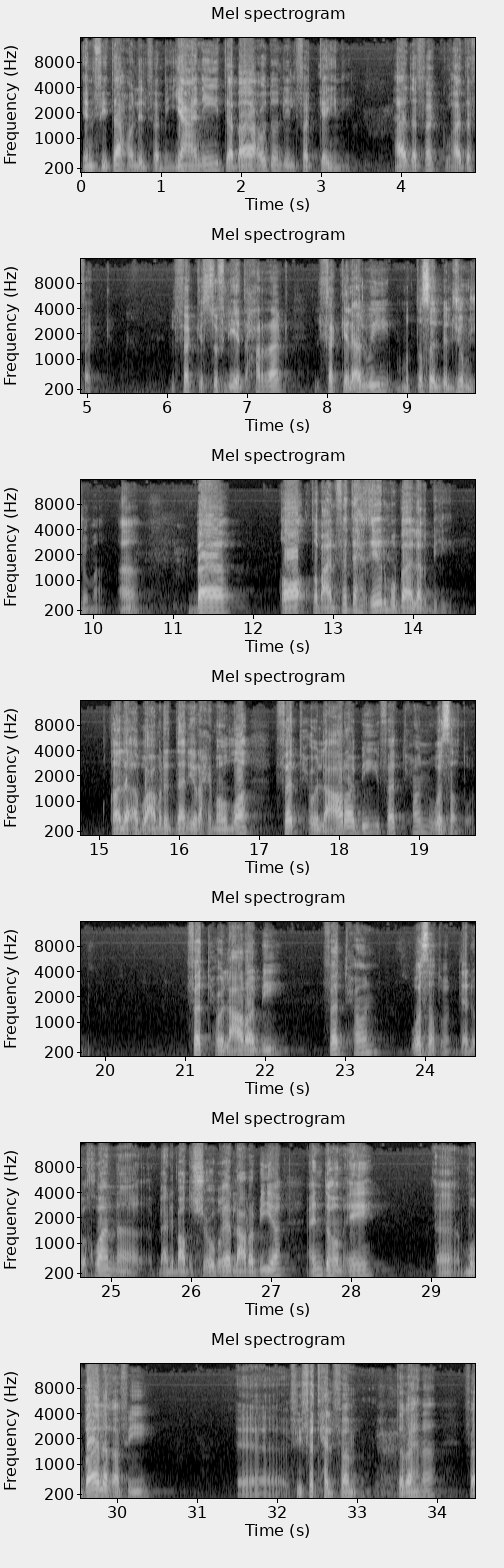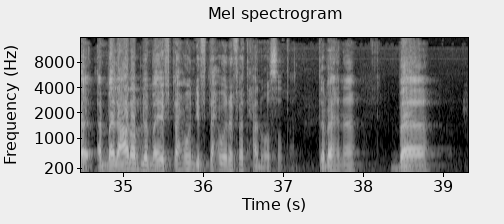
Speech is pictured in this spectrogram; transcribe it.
انفتاح للفم يعني تباعد للفكين. هذا فك وهذا فك. الفك السفلي يتحرك الفك العلوي متصل بالجمجمة أه؟ با طبعا الفتح غير مبالغ به. قال أبو عمرو الداني رحمه الله فتح العربي فتح وسط. فتح العربي فتح وسط. لأنه إخواننا يعني بعض الشعوب غير العربية عندهم إيه؟ آه مبالغة في آه في فتح الفم. انتبهنا فأما العرب لما يفتحون يفتحون فتحا وسطا. انتبهنا با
